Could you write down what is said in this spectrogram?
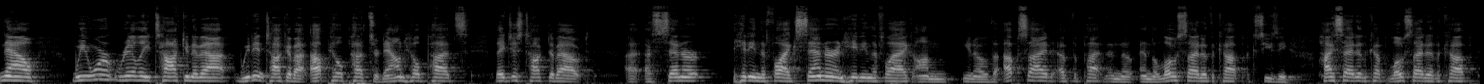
Now, we weren't really talking about, we didn't talk about uphill putts or downhill putts. They just talked about a, a center hitting the flag center and hitting the flag on you know the upside of the putt and the and the low side of the cup excuse me high side of the cup low side of the cup.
